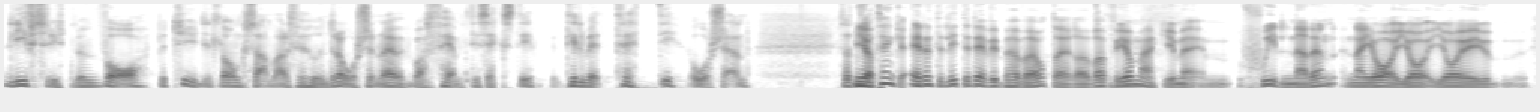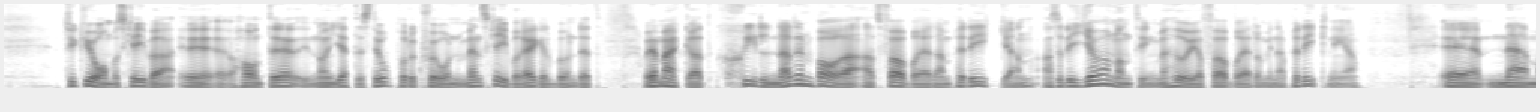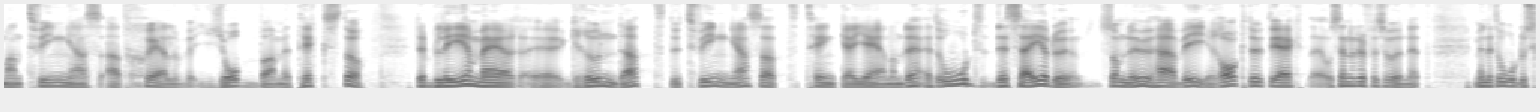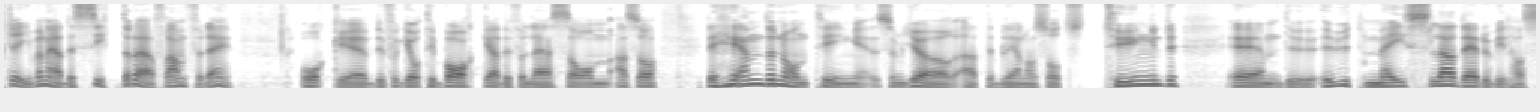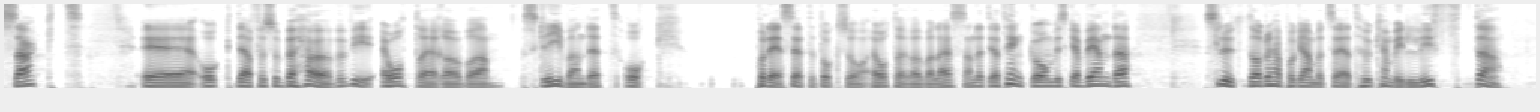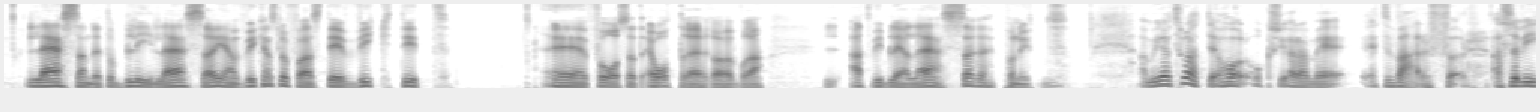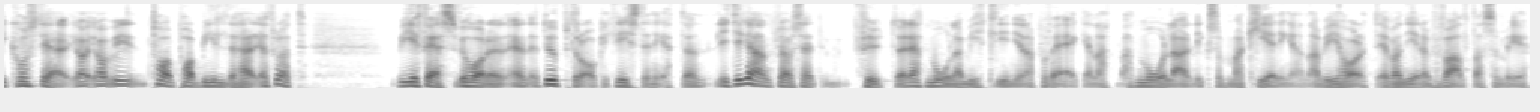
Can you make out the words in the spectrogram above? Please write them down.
livsrytmen var betydligt långsammare för 100 år sedan och även bara 50, 60, till och med 30 år sedan. Men jag tänker, är det inte lite det vi behöver återerövra? För jag märker ju med skillnaden när jag, jag, jag är ju, tycker jag om att skriva, eh, har inte någon jättestor produktion, men skriver regelbundet. Och jag märker att skillnaden bara att förbereda en predikan, alltså det gör någonting med hur jag förbereder mina predikningar. Eh, när man tvingas att själv jobba med texter. Det blir mer eh, grundat, du tvingas att tänka igenom det. Ett ord, det säger du, som nu här vi, rakt ut i äkta och sen är det försvunnet. Men ett ord du skriver ner, det sitter där framför dig. Och eh, du får gå tillbaka, du får läsa om. Alltså, det händer någonting som gör att det blir någon sorts tyngd. Eh, du utmejslar det du vill ha sagt. Eh, och därför så behöver vi återerövra skrivandet och på det sättet också återerövra läsandet. Jag tänker om vi ska vända slutet av det här programmet och säga att hur kan vi lyfta läsandet och bli läsare igen? För vi kan slå fast att det är viktigt eh, för oss att återerövra att vi blir läsare på nytt. Mm. Ja, men jag tror att det har också att göra med ett varför. Alltså vi konstaterar, jag, jag vill ta ett par bilder här. Jag tror att VFS, vi har en, ett uppdrag i kristenheten. Lite grann som jag sagt förut, är att måla mittlinjerna på vägen, att, att måla liksom markeringarna. Vi har ett evangelium förvaltat som är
